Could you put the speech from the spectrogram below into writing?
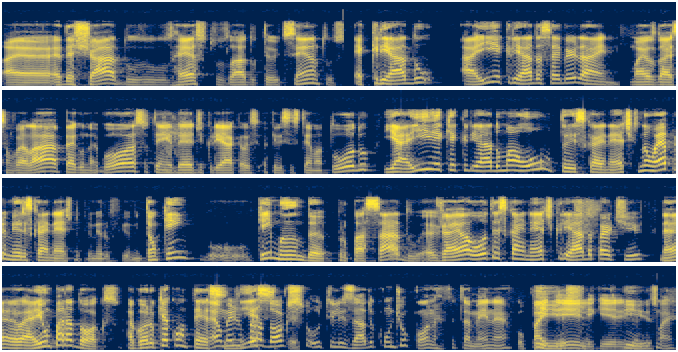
é, é deixado os restos lá do T-800, é criado. Aí é criada a Cyberdyne. O Miles Dyson vai lá, pega o negócio, tem a ideia de criar aquele, sistema todo. E aí é que é criada uma outra Skynet, que não é a primeira Skynet do primeiro filme. Então quem, quem manda pro passado é- já é a outra Skynet criada a partir. Né? Aí é um paradoxo. Agora o que acontece? É o mesmo nesse- paradoxo utilizado com o John Connor também, né? O pai Isso, dele, que ele. isso. Mas-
